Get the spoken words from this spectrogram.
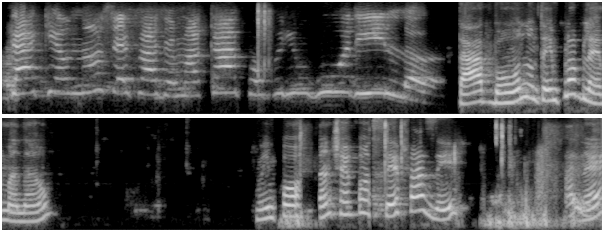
Já que eu não sei fazer macaco, eu fui um gorila. Tá bom, não tem problema, não. O importante é você fazer, né?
